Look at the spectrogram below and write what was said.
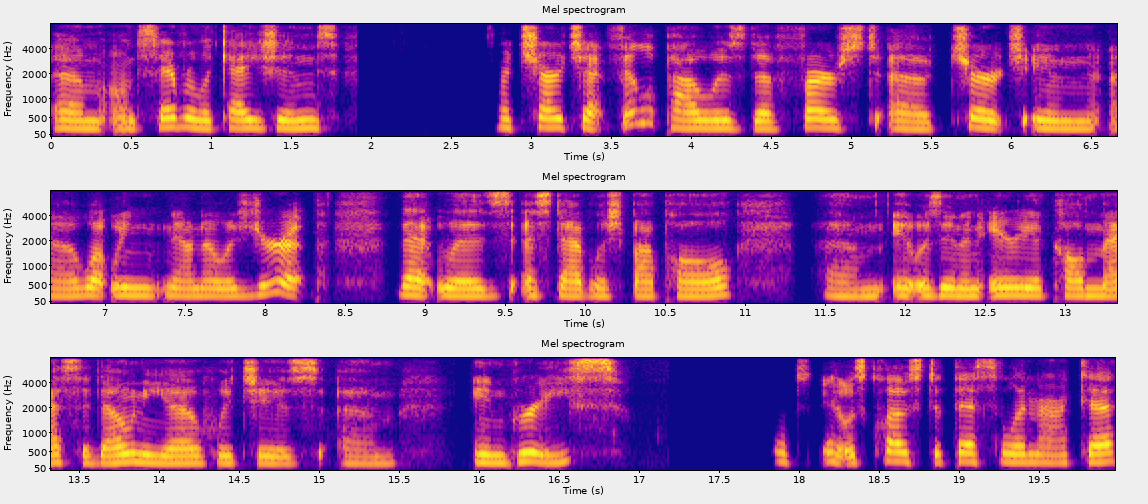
um, on several occasions. The church at Philippi was the first uh, church in uh, what we now know as Europe that was established by Paul. Um, it was in an area called Macedonia, which is um, in Greece. It was close to Thessalonica.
